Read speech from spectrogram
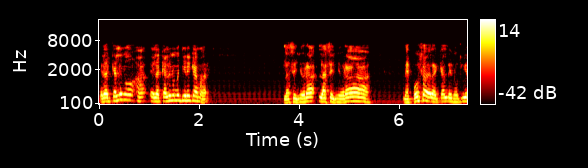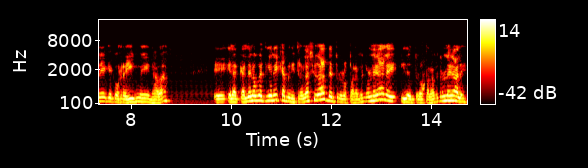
El alcalde no, ah, el alcalde no me tiene que amar. La señora, la señora, la esposa del alcalde no tiene que corregirme nada. Eh, el alcalde lo que tiene es que administrar la ciudad dentro de los parámetros legales y dentro de los parámetros legales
